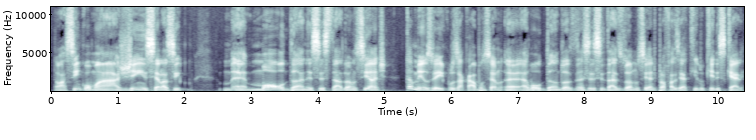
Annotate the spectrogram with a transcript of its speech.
Então, assim como a agência ela se é, molda a necessidade do anunciante, também os veículos acabam sendo, é, moldando as necessidades do anunciante para fazer aquilo que eles querem.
